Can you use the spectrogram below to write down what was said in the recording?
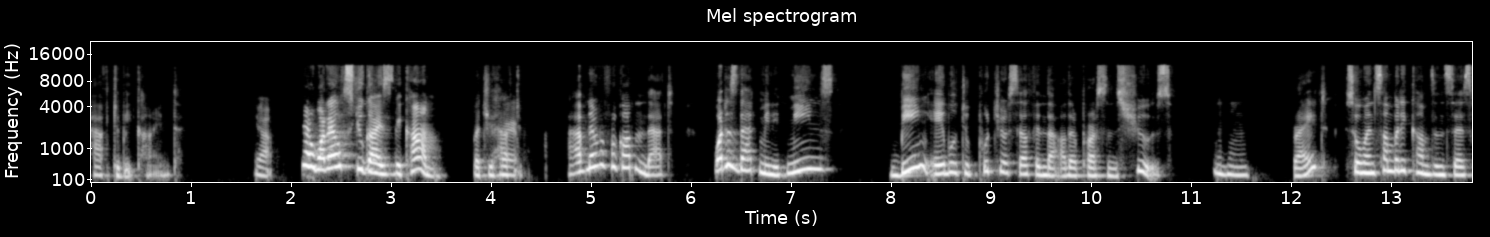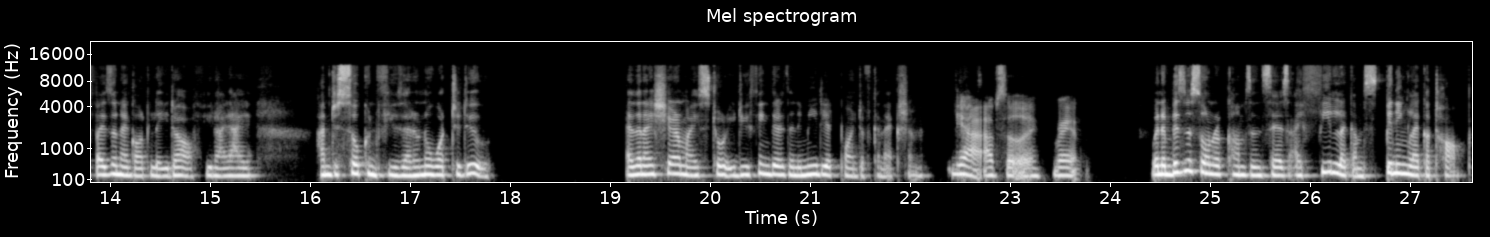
have to be kind. Yeah. You know, what else you guys become, but you have Right. to. I've never forgotten that. What does that mean? It means being able to put yourself in the other person's shoes, Mhm. Right? So when somebody comes and says, Faizun, I got laid off, you know, I, I'm just so confused. I don't know what to do. And then I share my story. Do you think there's an immediate point of connection? Yeah, absolutely. Right. When a business owner comes and says, I feel like I'm spinning like a top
